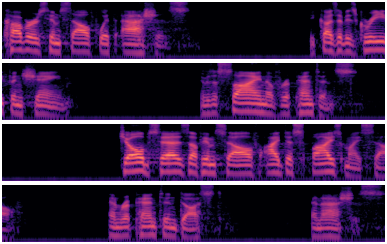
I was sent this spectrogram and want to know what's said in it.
covers himself with ashes because of his grief and shame. It was a sign of repentance. Job says of himself, I despise myself and repent in dust and ashes.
